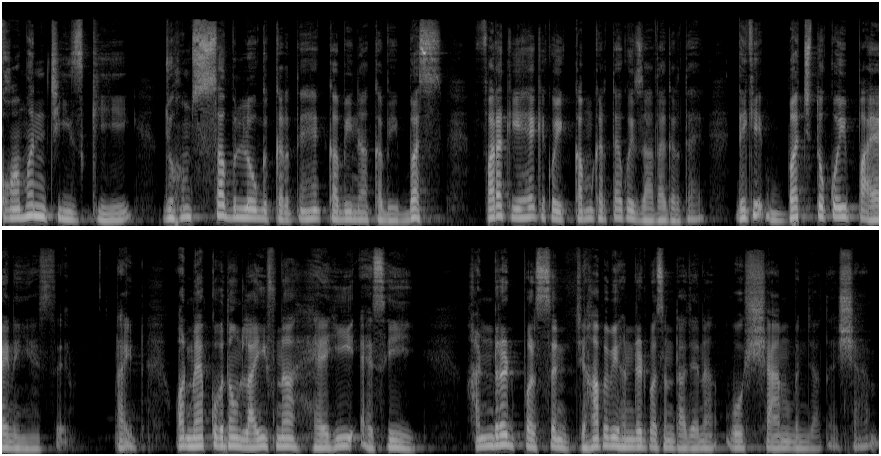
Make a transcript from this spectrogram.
कॉमन चीज़ की जो हम सब लोग करते हैं कभी ना कभी। बस, फ़र्क ये है कि कोई कम करता है, कोई ज़्यादा करता है। देखिए, बच तो कोई पाया ही नहीं है इससे, राइट? और मैं आपको बताऊँ, लाइफ ना है ही ऐसी। हंड्रेड परसेंट, जहाँ पर भी हंड्रेड परसेंट आ जाए ना, वो शैम बन जाता है शैम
